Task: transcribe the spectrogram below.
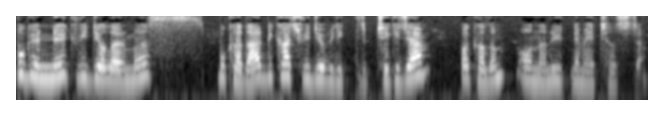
Bugünlük videolarımız bu kadar. Birkaç video biriktirip çekeceğim. Bakalım onları yüklemeye çalışacağım.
